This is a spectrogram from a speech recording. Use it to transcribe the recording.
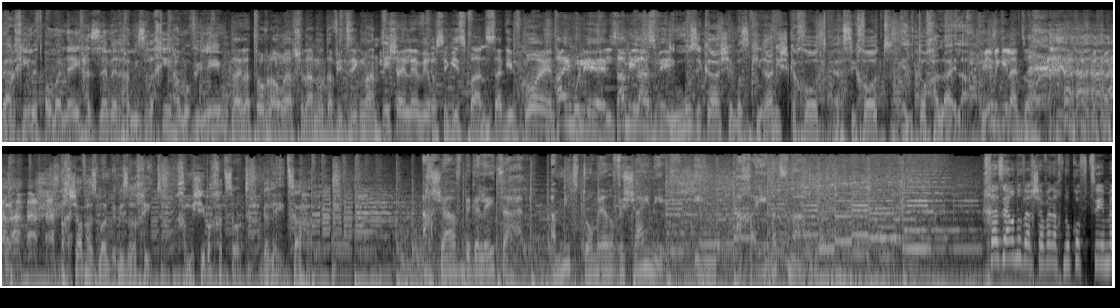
מארחים את אומני הזמר המזרחי המובילים. לילה טוב לאורח שלנו דוד זיגמן, ישי לוי, יוסי גיספן, שגיב כהן, חיים מוליאל, סמי לזבי. עם מוזיקה שמזכירה נשכחות והשיחות אל תוך הלילה. מי מגילת זוהר? עכשיו הזמן במזרחית, חמישי בחצות, גלי צה"ל. עכשיו בגלי צה"ל, עמית תומר ושי ניב עם החיים עצמם. חזרנו ועכשיו אנחנו קופצים uh,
